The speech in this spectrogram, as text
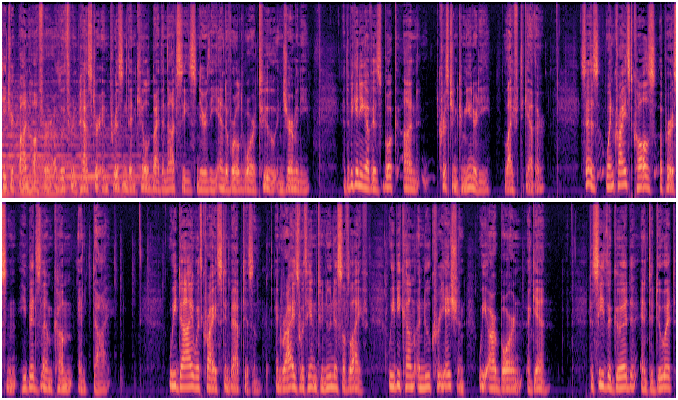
Dietrich Bonhoeffer, a Lutheran pastor imprisoned and killed by the Nazis near the end of World War II in Germany, at the beginning of his book on Christian community, Life Together, says, When Christ calls a person, he bids them come and die. We die with Christ in baptism and rise with him to newness of life. We become a new creation. We are born again. To see the good and to do it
